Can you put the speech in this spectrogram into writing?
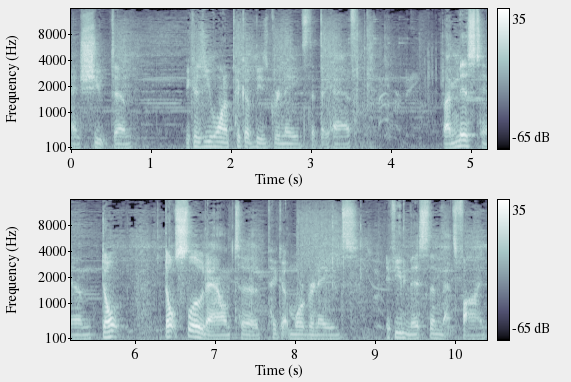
and shoot them because you want to pick up these grenades that they have. If I missed him, don't don't slow down to pick up more grenades. If you miss them, that's fine.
